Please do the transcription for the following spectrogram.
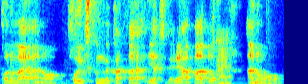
この前あのホイツくんが買ったやつでねアパート、はい。あの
